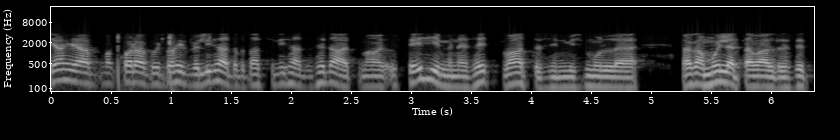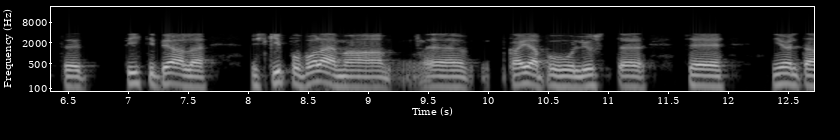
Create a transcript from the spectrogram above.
jah, ja ma korra, kui tohib veel lisada, ma tahtsin lisada seda, et ma just esimene sett vaatasin, mis mulle väga muljet avaldas, et tihtipeale, mis kipub olema äh, Kaia puhul just äh, see nii-öelda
